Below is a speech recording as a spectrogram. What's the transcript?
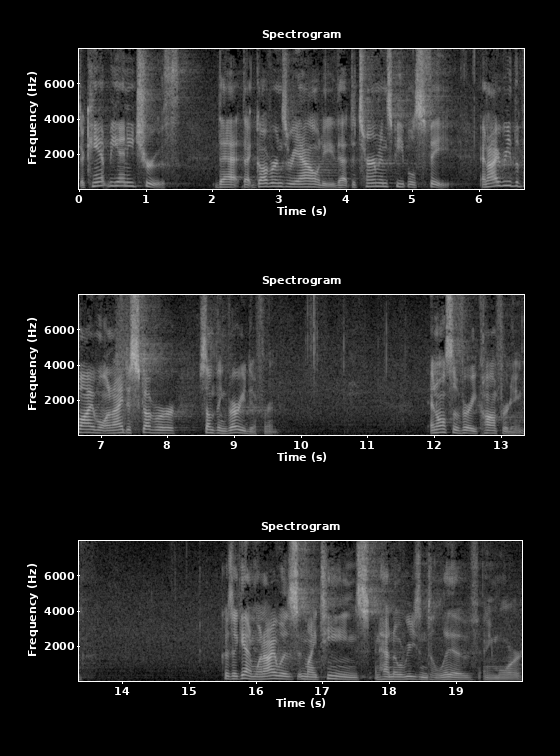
there can't be any truth that, that governs reality, that determines people's fate. And I read the Bible and I discover something very different and also very comforting. Because again, when I was in my teens and had no reason to live anymore,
